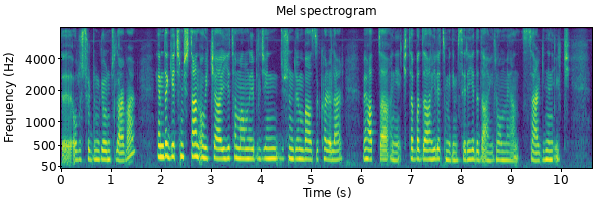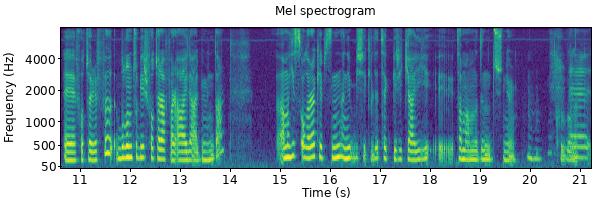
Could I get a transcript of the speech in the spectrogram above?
e, oluşturduğum görüntüler var. Hem de geçmişten o hikayeyi tamamlayabileceğini düşündüğüm bazı kareler ve hatta hani kitaba dahil etmediğim, seriye de dahil olmayan serginin ilk e, fotoğrafı buluntu bir fotoğraf var aile albümünden. Ama his olarak hepsinin hani bir şekilde tek bir hikayeyi e, tamamladığını düşünüyorum. Hı Ee,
